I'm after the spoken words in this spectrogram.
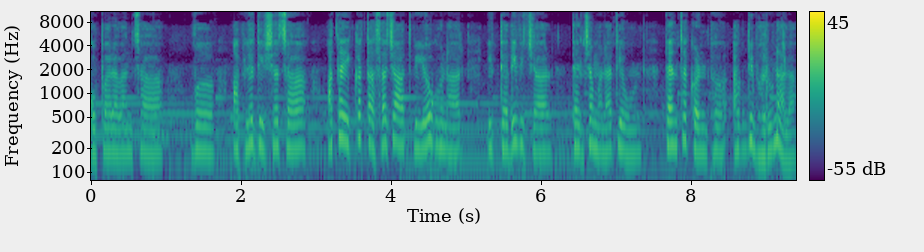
गोपारावांचा व आपल्या देशाचा आता एका तासाच्या आत वियोग होणार इत्यादी विचार त्यांच्या मनात येऊन त्यांचा कंठ अगदी भरून आला.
